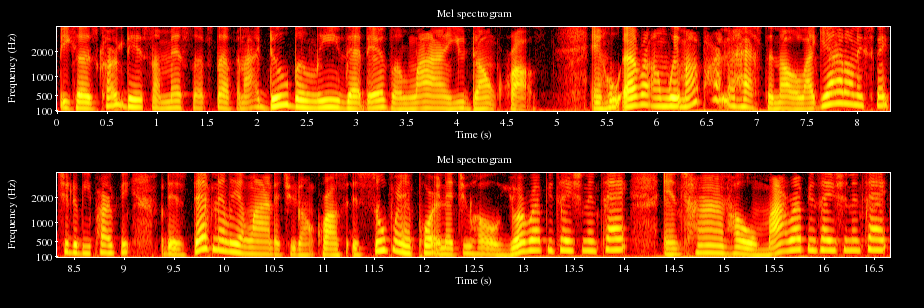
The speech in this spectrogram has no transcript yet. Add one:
Because Kirk did some messed up stuff. And I do believe that there's a line you don't cross. And whoever I'm with, my partner has to know. Like, yeah, I don't expect you to be perfect, but there's definitely a line that you don't cross. It's super important that you hold your reputation intact and turn hold my reputation intact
